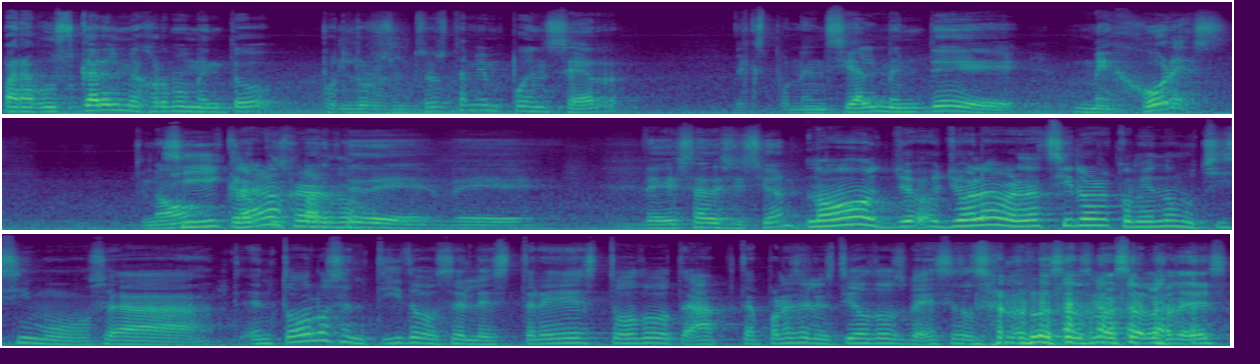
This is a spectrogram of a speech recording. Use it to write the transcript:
para buscar el mejor momento, pues los resultados también pueden ser exponencialmente mejores. ¿No? Sí, claro, Creo que es parte de, de, de, esa decisión. No, yo, yo la verdad sí lo recomiendo muchísimo. O sea, en todos los sentidos, el estrés, todo. Ah, te pones el vestido dos veces, o sea, no lo haces una sola vez.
